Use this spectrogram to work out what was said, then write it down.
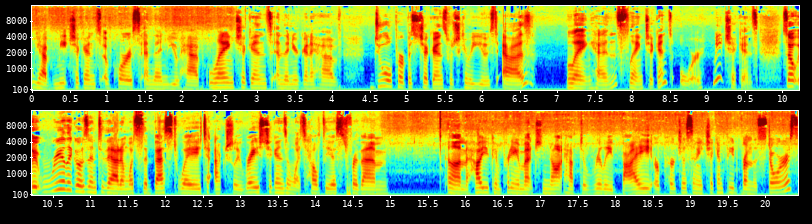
we have meat chickens, of course, and then you have laying chickens, and then you're going to have dual purpose chickens, which can be used as laying hens, laying chickens, or meat chickens. So it really goes into that and what's the best way to actually raise chickens and what's healthiest for them. Um, how you can pretty much not have to really buy or purchase any chicken feed from the stores,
